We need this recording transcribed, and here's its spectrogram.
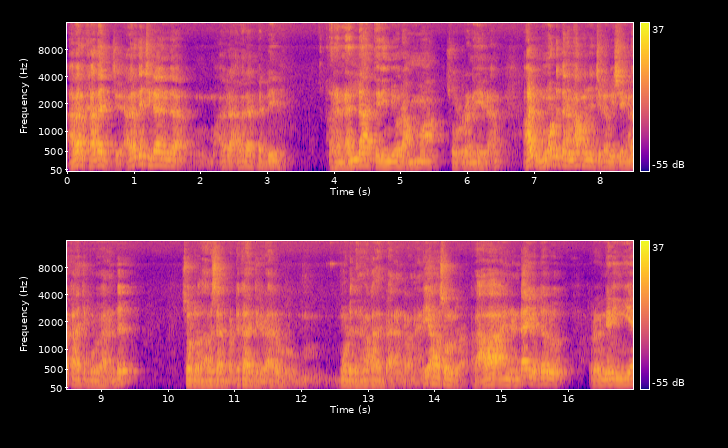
அவர் கதைச்சு அவருக்கு சில இந்த அவரை அவரை பற்றி அவரை நல்லா தெரிஞ்ச ஒரு அம்மா சொல்கிற நேரம் ஆள் மோட்டுத்தனமாக கொஞ்சம் சில விஷயங்களை கதைச்சி போடுவாருண்டு சொல்கிறது அவசரப்பட்டு கதைச்சிடுவார் மூட்டுத்தனமாக கதைப்பாருன்ற மாதிரி அவள் சொல்கிறான் அப்போ அவள் என்னென்னா இவற்ற ஒரு ஒரு நெருங்கிய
